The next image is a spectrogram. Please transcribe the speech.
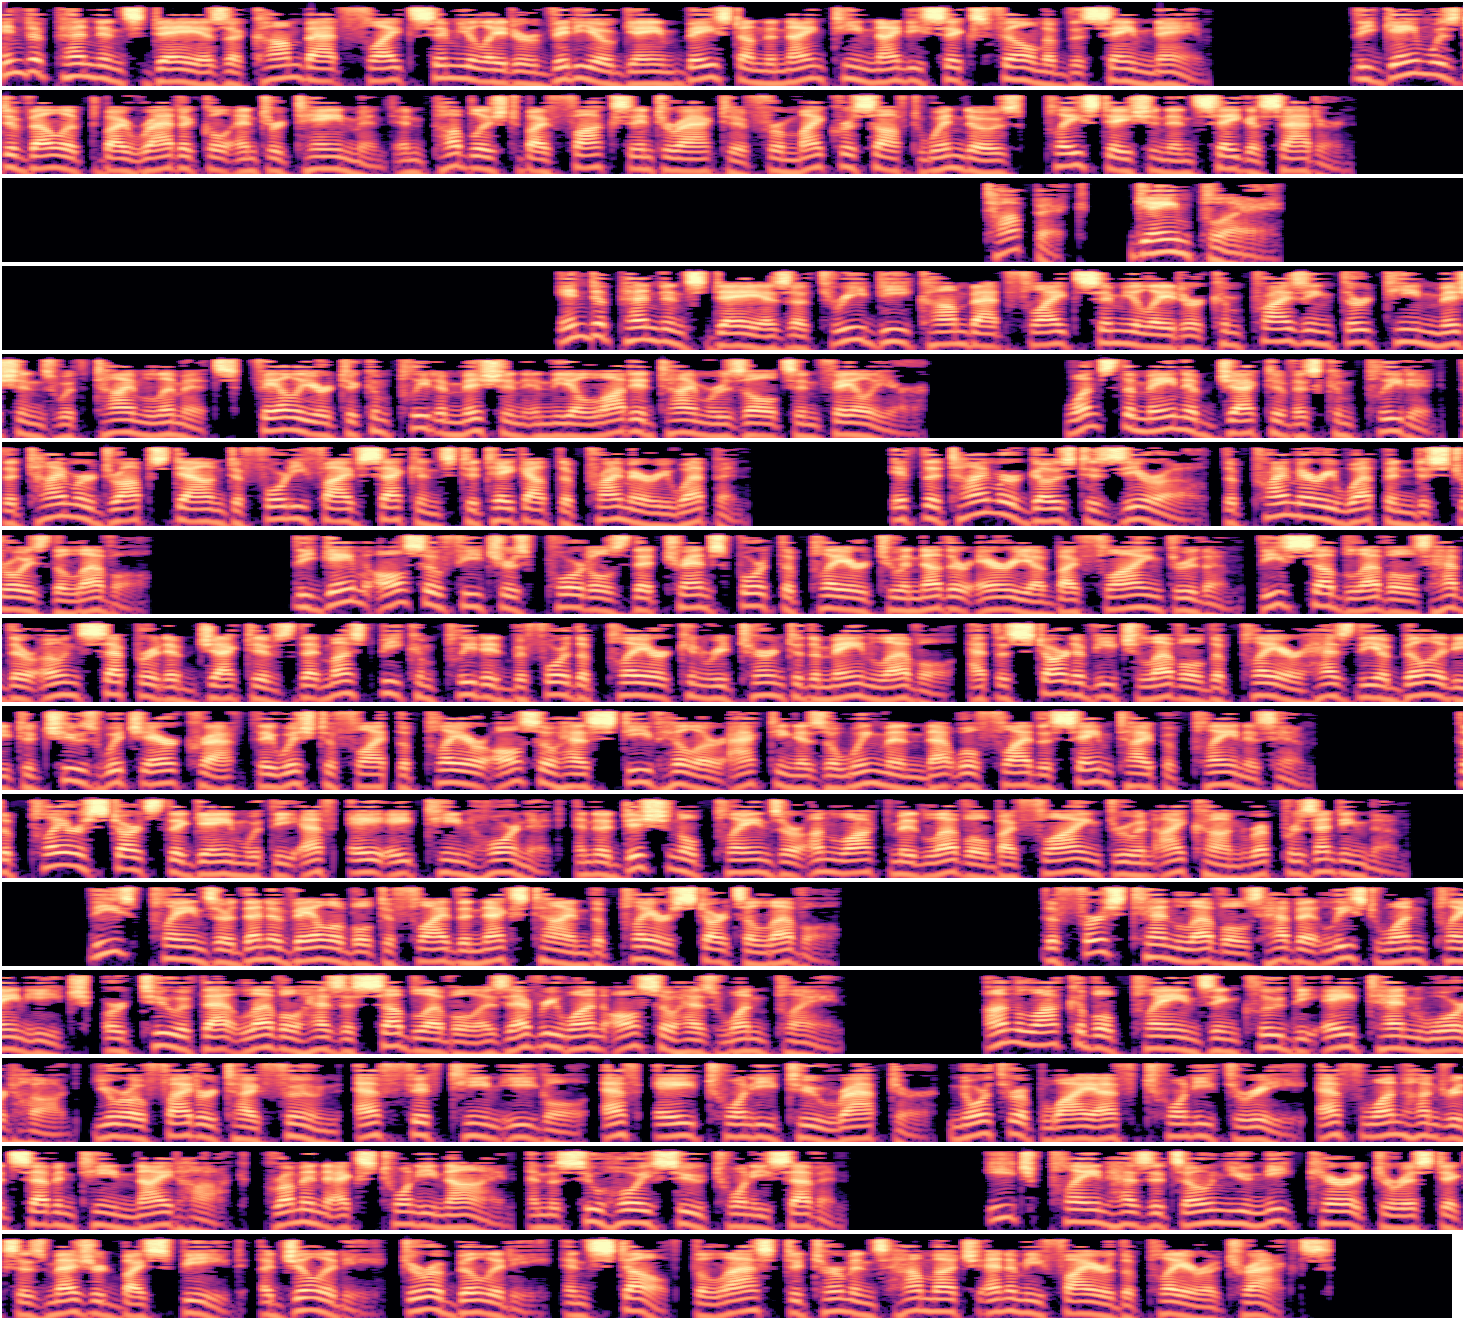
Independence Day is a combat flight simulator video game based on the 1996 film of the same name. The game was developed by Radical Entertainment and published by Fox Interactive for Microsoft Windows, PlayStation and Sega Saturn. Gameplay Independence Day is a 3D combat flight simulator comprising 13 missions with time limits. Failure to complete a mission in the allotted time results in failure. Once the main objective is completed, the timer drops down to 45 seconds to take out the primary weapon. If the timer goes to zero, the primary weapon destroys the level. The game also features portals that transport the player to another area by flying through them. These sub-levels have their own separate objectives that must be completed before the player can return to the main level. At the start of each level, the player has the ability to choose which aircraft they wish to fly. The player also has Steve Hiller acting as a wingman that will fly the same type of plane as him. The player starts the game with the F.A-18 Hornet, and additional planes are unlocked mid-level by flying through an icon representing them. These planes are then available to fly the next time the player starts a level. The first 10 levels have at least one plane each, or two if that level has a sublevel as every one also has one plane. Unlockable planes include the A-10 Warthog, Eurofighter Typhoon, F-15 Eagle, F.A-22 Raptor, Northrop YF-23, F-117 Nighthawk, Grumman X-29, and the Sukhoi Su-27. Each plane has its own unique characteristics as measured by speed, agility, durability, and stealth, the last determines how much enemy fire the player attracts.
